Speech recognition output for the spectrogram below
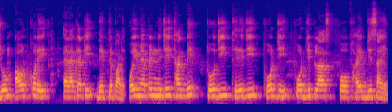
জুম আউট করে এলাকাটি দেখতে পারে। ওই ম্যাপের নিচেই থাকবে two G, three G, four G four G plus ও ফাইভ জি সাইন।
